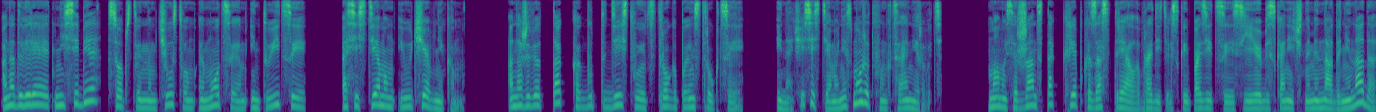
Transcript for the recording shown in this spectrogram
Она доверяет не себе, собственным чувствам, эмоциям, интуиции, а системам и учебникам. Она живет так, как будто действует строго по инструкции, иначе система не сможет функционировать. Мама-сержант так крепко застряла в родительской позиции с ее бесконечными «надо-не надо»,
